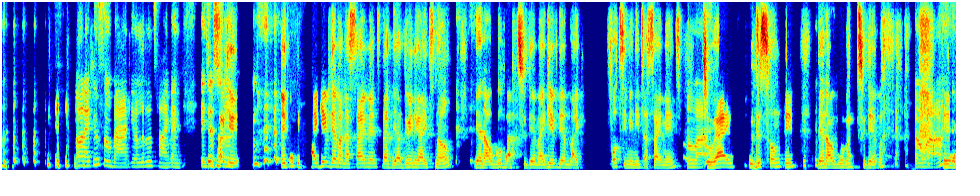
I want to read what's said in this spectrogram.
oh, and I feel so bad. You know, a little time, and it just it's okay. It's okay. I gave them an assignment that they are doing right now. Then I'll go back to them. I gave them like 40 minute assignment oh, wow. to write, to do something. then I'll go back to them. oh wow. Yeah.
